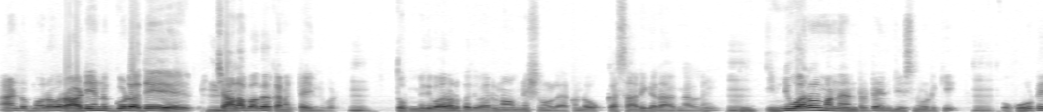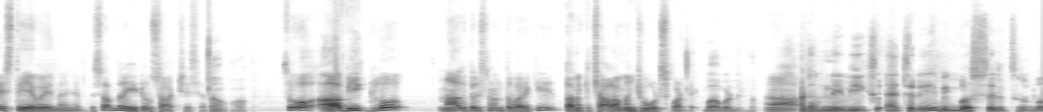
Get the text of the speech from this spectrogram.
అండ్ మరోవర్ ఆడియన్కి కూడా అదే చాలా బాగా కనెక్ట్ అయింది కూడా. తొమ్మిది వారాలు పది వారాలు నామినేషన్ లేకుండా ఒక్కసారిగా రాగాలని ఇన్- ఇన్ని వారాలు మన ఎంటర్టైన్ చేసిన వాడికి ఒక ఓటేస్తే ఏమైందని చెప్పేసి అందరూ వేయటం స్టార్ట్ చేశారు. సో ఆ వీక్లో నాకు తెలిసినంత వరకు తనకి చాలా మంచి ఓట్స్ పడ్డాయి. ఆ, అంటే అన్ని వీక్స్ యాక్చువల్లీ బిగ్ బాస్ చరిత్రలో.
